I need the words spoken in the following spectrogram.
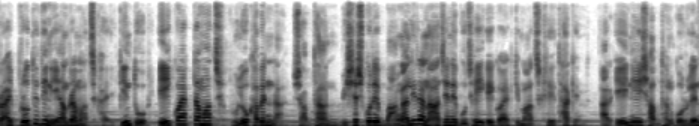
প্রায় প্রতিদিনই আমরা মাছ খাই, কিন্তু এই কয়েকটা মাছ ভুলেও খাবেন না। সাবধান, বিশেষ করে বাঙালিরা না জেনে বুঝেই এই কয়েকটি মাছ খেয়ে থাকেন। আর এই নিয়েই সাবধান করলেন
